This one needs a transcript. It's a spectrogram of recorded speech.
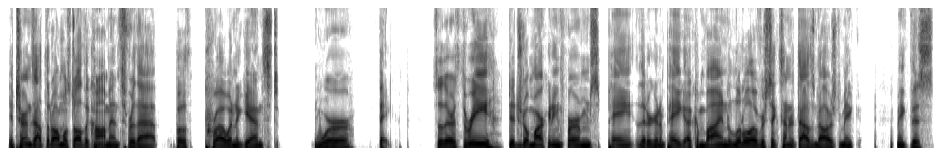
it turns out that almost all the comments for that, both pro and against, were fake. So there are three digital marketing firms paying that are going to pay a combined a little over six hundred thousand dollars to make make this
